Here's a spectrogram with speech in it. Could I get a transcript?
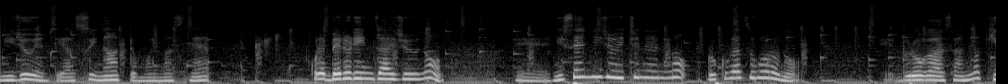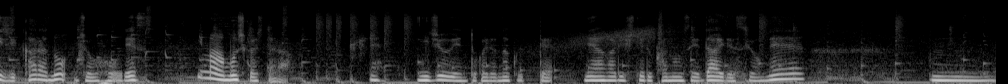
20円って安いなって思いますね。これベルリン在住の、えー、2021年の6月頃のブロガーさんの記事からの情報です。今はもしかしたら、ね、20円とかじゃなくって値上がりしてる可能性大ですよね。うん。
